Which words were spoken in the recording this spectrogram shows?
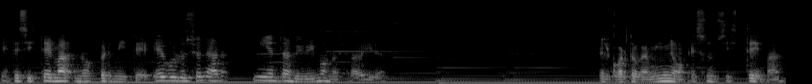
Este sistema nos permite evolucionar mientras vivimos nuestra vida. El cuarto camino es un sistema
